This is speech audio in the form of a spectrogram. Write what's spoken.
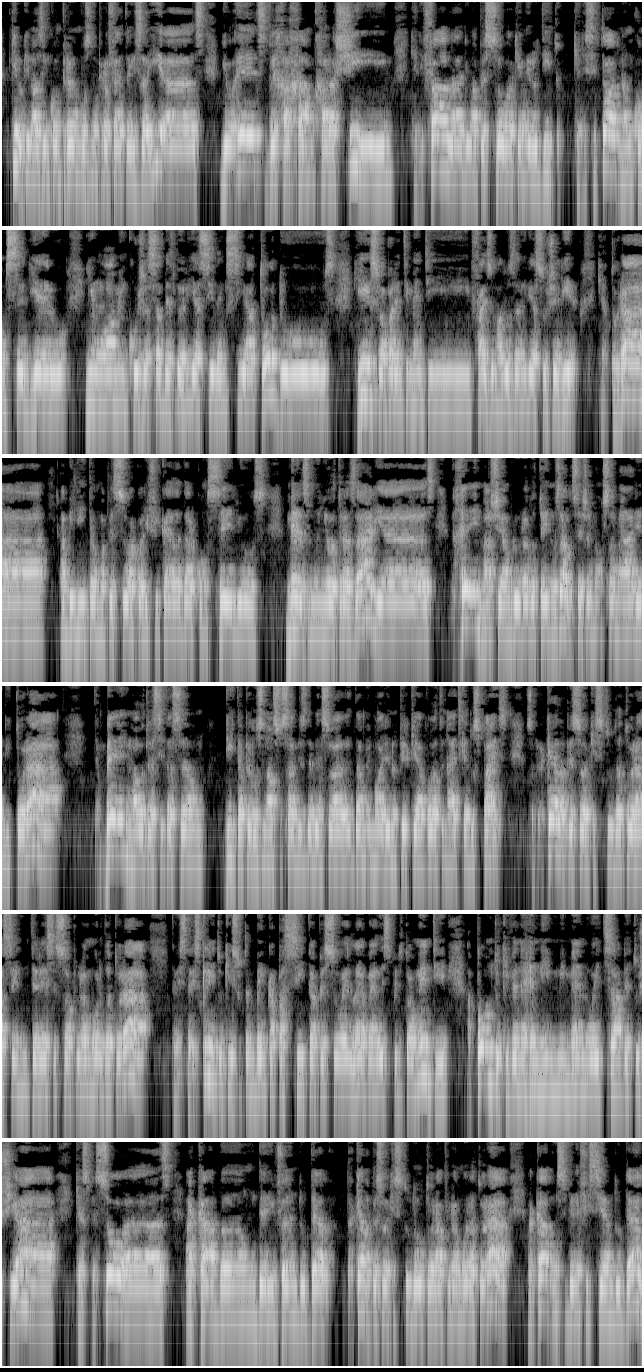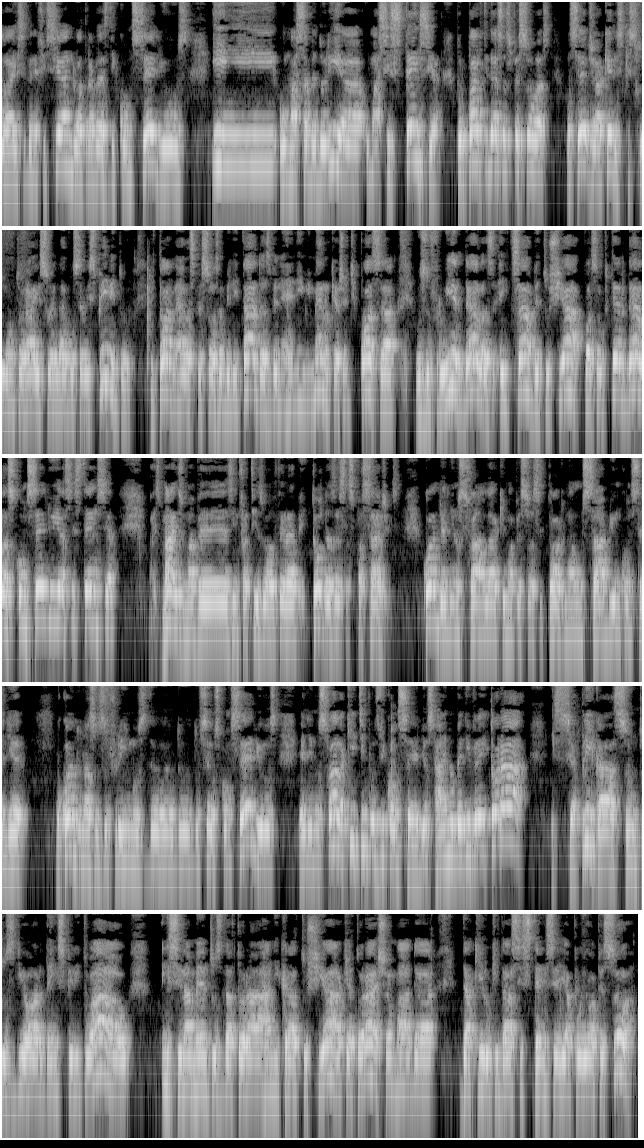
Aquilo que nós encontramos no profeta Isaías, Yoetz Vechacham Harashim, que ele fala de uma pessoa que é um erudito, que ele se torna um conselheiro e um homem cuja sabedoria silencia a todos, que isso aparentemente faz uma alusão, iria sugerir que a Torá habilita uma pessoa, qualifica ela a dar conselhos, mesmo em outras áreas, ou seja, não só na área de Torá, também uma outra citação dita pelos nossos sábios de abençoada da memória no Pirkei Avot, na ética dos pais, sobre aquela pessoa que estuda a Torá sem interesse só por amor da Torá, então está escrito que isso também capacita a pessoa e leva ela espiritualmente, a ponto que venehenim mimenu que as pessoas acabam derivando dela daquela pessoa que estudou Torá por amor à Torá, acabam se beneficiando dela e se beneficiando através de conselhos e uma sabedoria, uma assistência por parte dessas pessoas. Ou seja, aqueles que estudam Torá, isso eleva o seu espírito e torna elas pessoas habilitadas, venehenim que a gente possa usufruir delas, eitzá, betushia, possa obter delas conselho e assistência. Mas mais uma vez, enfatizo o Alter todas essas passagens quando ele nos fala que uma pessoa se torna um sábio, um conselheiro, ou quando nós usufruímos do, do, dos seus conselhos, ele nos fala que tipos de conselhos? Hainu Bedivrei Torah. Isso se aplica a assuntos de ordem espiritual, ensinamentos da Torá Hanikrat que a Torá é chamada daquilo que dá assistência e apoio à pessoa.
